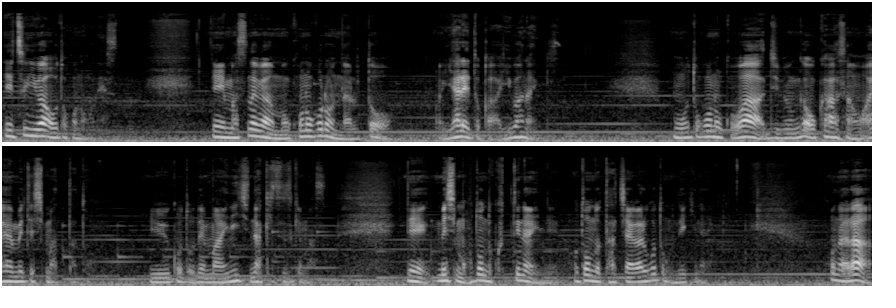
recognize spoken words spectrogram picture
で次は男の子です。で松永はもうこの頃になるとやれとか言わないんです。もう男の子は自分がお母さんを殺めてしまった。いうことで毎日泣き続けます。で飯もほとんど食ってないんでほとんど立ち上がることもできない。ほなら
